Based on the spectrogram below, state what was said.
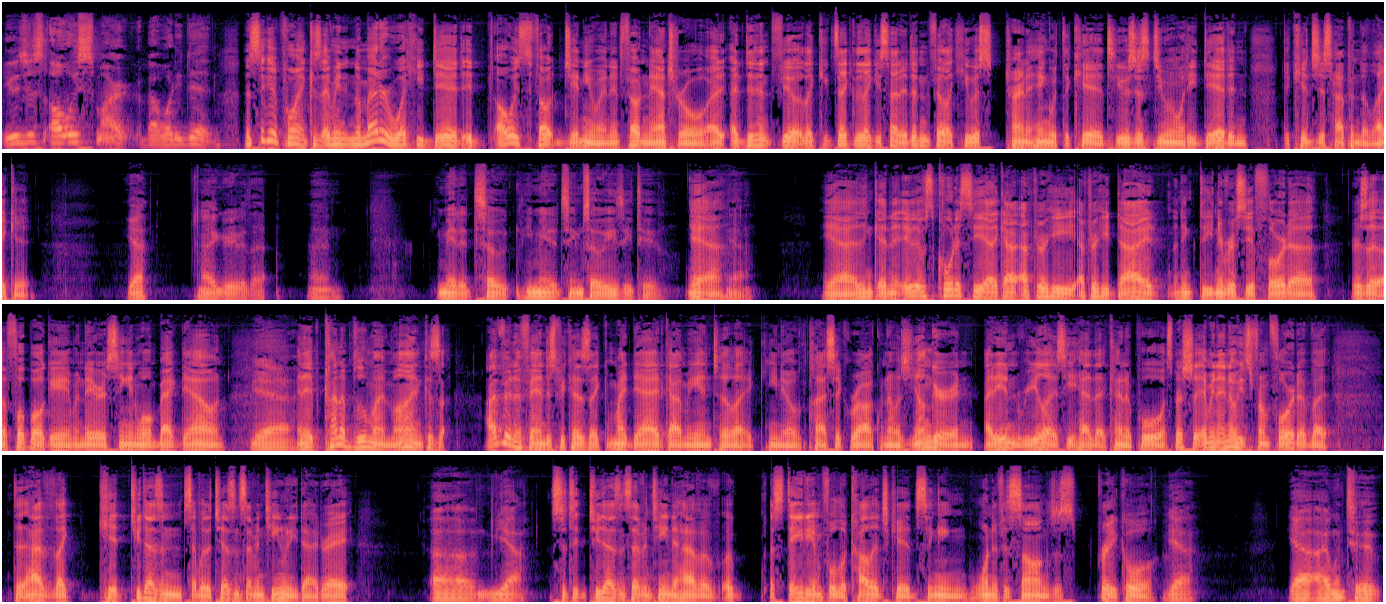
he was just always smart about what he did. That's a good point because I mean, no matter what he did, it always felt genuine. It felt natural. I, I didn't feel like exactly like you said. It didn't feel like he was trying to hang with the kids. He was just doing what he did, and the kids just happened to like it. Yeah, I agree with that. And he made it so he made it seem so easy too. Yeah, Yeah, yeah. I think, and it, it was cool to see. Like after he after he died, I think the University of Florida there's a, a football game, and they were singing "Won't Back Down," yeah, and it kind of blew my mind because I've been a fan just because like my dad got me into like you know classic rock when I was younger, and I didn't realize he had that kind of pool. Especially, I mean, I know he's from Florida, but to have like kid 2000 was it 2017 when he died, right? uh, yeah, So t- 2017 to have a, a, a stadium full of college kids singing one of his songs was pretty cool. yeah, yeah. I went to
